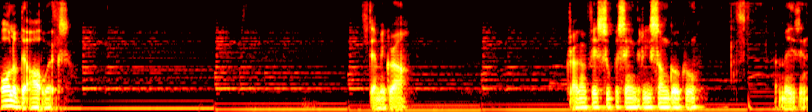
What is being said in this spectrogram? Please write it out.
all of the artworks. Demigra. Dragon Fist Super Saiyan 3 Son Goku. Amazing.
